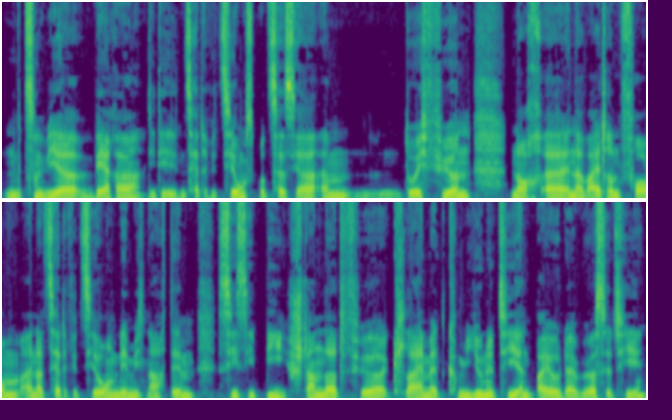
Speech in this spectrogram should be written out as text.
nutzen wir Vera, die den Zertifizierungsprozess ja ähm, durchführen, noch äh, in einer weiteren Form einer Zertifizierung, nämlich nach dem CCB-Standard für Climate, Community and Biodiversity.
